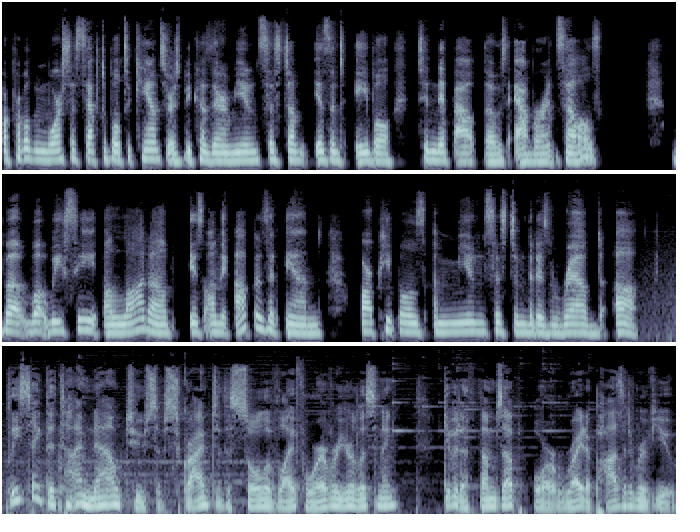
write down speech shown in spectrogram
are probably more susceptible to cancers because their immune system isn't able to nip out those aberrant cells. But what we see a lot of is on the opposite end are people's immune system that is revved up. Please take the time now to subscribe to the soul of life wherever you're listening give it a thumbs up or write a positive review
